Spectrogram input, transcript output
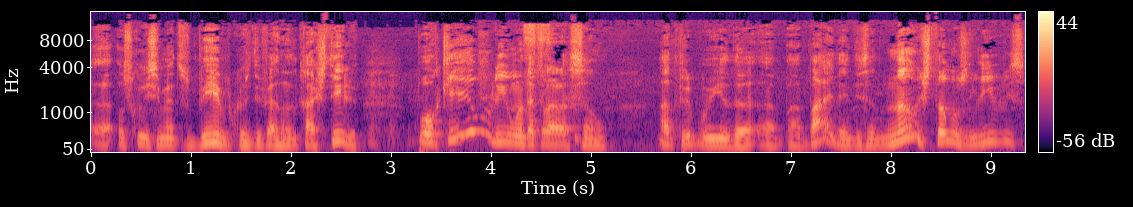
uh, os conhecimentos bíblicos de Fernando Castilho, porque eu li uma declaração atribuída a, a Biden dizendo não estamos livres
